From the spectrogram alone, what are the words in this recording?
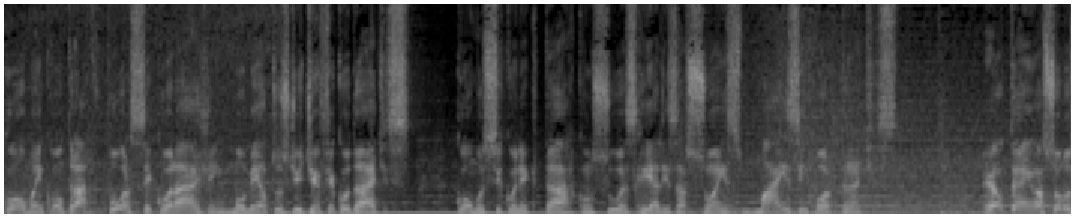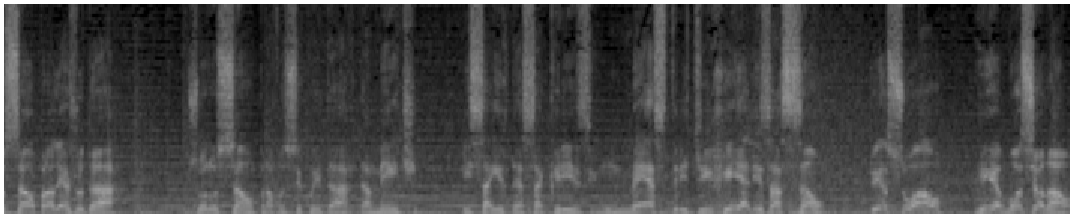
Como encontrar força e coragem em momentos de dificuldades? Como se conectar com suas realizações mais importantes? Eu tenho a solução para lhe ajudar. Solução para você cuidar da mente e sair dessa crise um mestre de realização pessoal e emocional.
